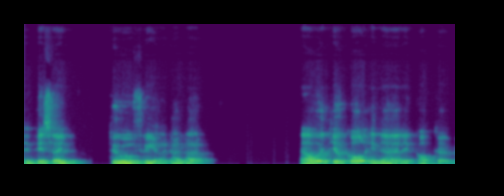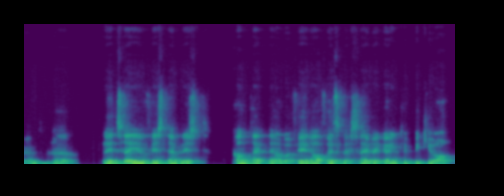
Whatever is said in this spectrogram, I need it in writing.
Episode two or three, I don't know. How would you call in a helicopter? Uh, let's say you've established contact now with head office. They say we're going to pick you up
